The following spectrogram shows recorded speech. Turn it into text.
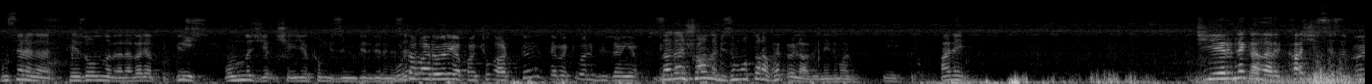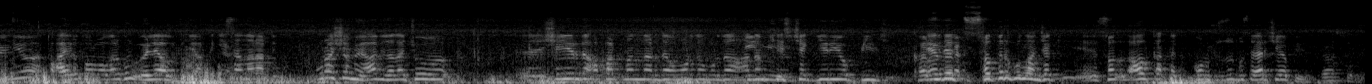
Bu sene de teyzeoğlunla beraber yaptık biz. İyi. Onun da şey yakın bizim birbirimize. Burada var öyle yapan çok arttı. Demek ki öyle bir düzen yapmışsın. Zaten şu anda bizim o taraf hep öyle abi Nedim abi. İyi. Hani ciğerine kadar kaç hissesi bölünüyor ayrı torbalar kurup öyle alıp gidiyor. Artık insanlar artık uğraşamıyor abi zaten çoğu e, şehirde apartmanlarda orada burada adam Bilmiyor. kesecek yeri yok bil, Kabul evde satır kullanacak e, sa- alt katta komşusu bu sefer şey yapıyor Rahatsız oluyor.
